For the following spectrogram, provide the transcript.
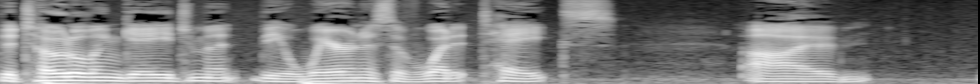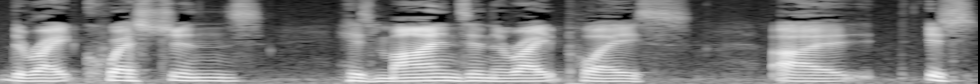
the total engagement, the awareness of what it takes, uh, the right questions, his mind's in the right place. Uh, it's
